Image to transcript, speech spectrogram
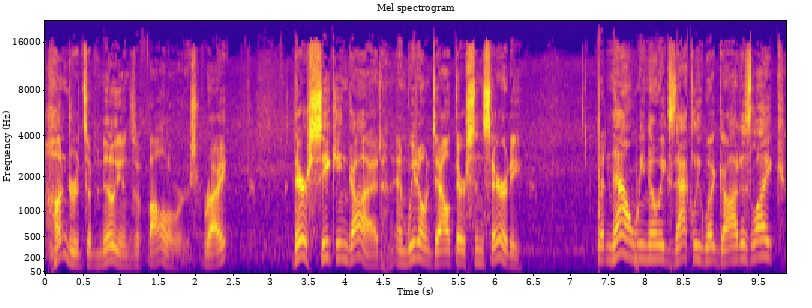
hundreds of millions of followers, right? They're seeking God, and we don't doubt their sincerity. But now we know exactly what God is like.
